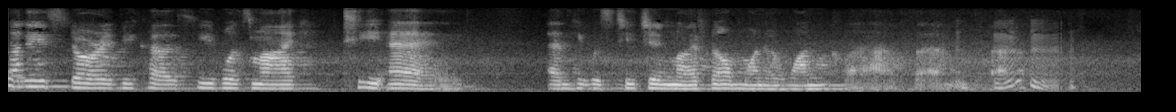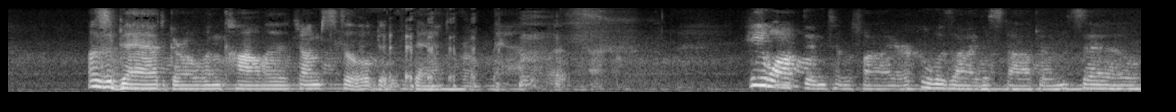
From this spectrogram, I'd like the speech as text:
funny story because he was my TA and he was teaching my Film 101 class. And uh, I was a bad girl in college. I'm still a bit of a bad girl now. Uh, he walked into the fire. Who was I to stop him? So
